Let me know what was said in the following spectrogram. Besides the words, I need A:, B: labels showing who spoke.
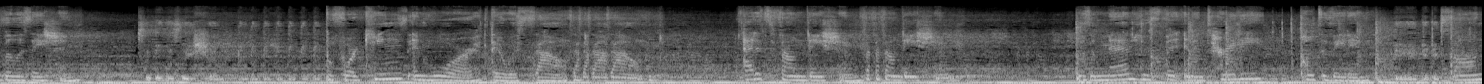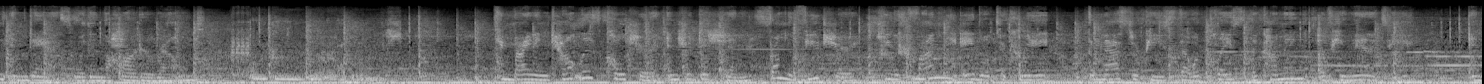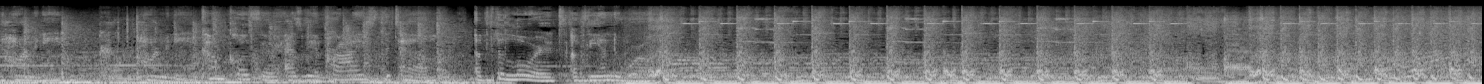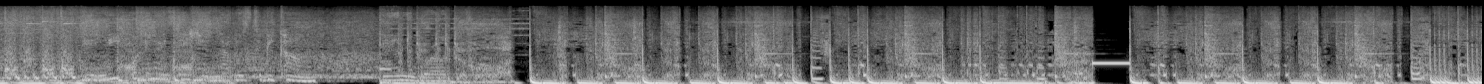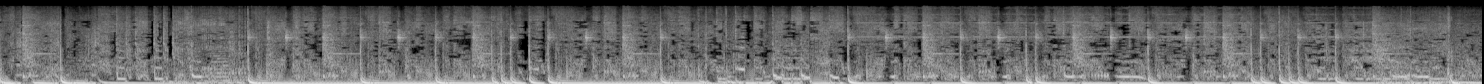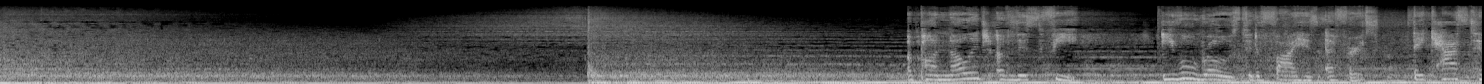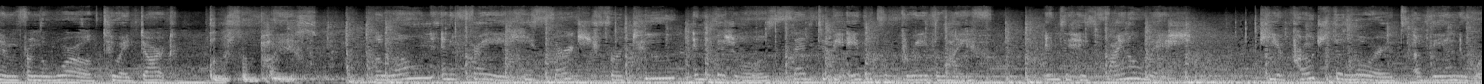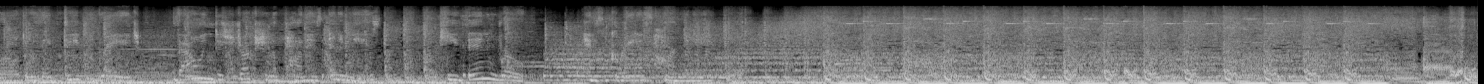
A: civilization.
B: Civilization.
A: Before kings and war, there was sound. Sound. At its foundation, foundation was a man who spent an eternity cultivating song and dance within the harder realms. Combining countless culture and tradition from the future, he was finally able to create the masterpiece that would place the coming of humanity in harmony. Harmony. Come closer as we apprise the tale of the lords of the underworld. The elite organization that was to become the underworld. Defy his efforts. They cast him from the world to a dark, gruesome place. Alone and afraid, he searched for two individuals said to be able to breathe life into his final wish. He approached the lords of the underworld with a deep rage, vowing destruction upon his enemies. He then wrote his greatest harmony. The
